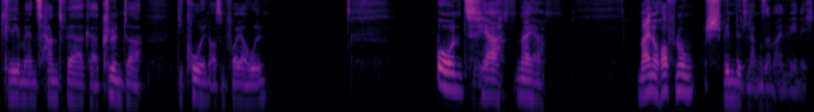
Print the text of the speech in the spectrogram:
Clemens, Handwerker, Klünter die Kohlen aus dem Feuer holen. Und ja, naja, meine Hoffnung schwindet langsam ein wenig.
